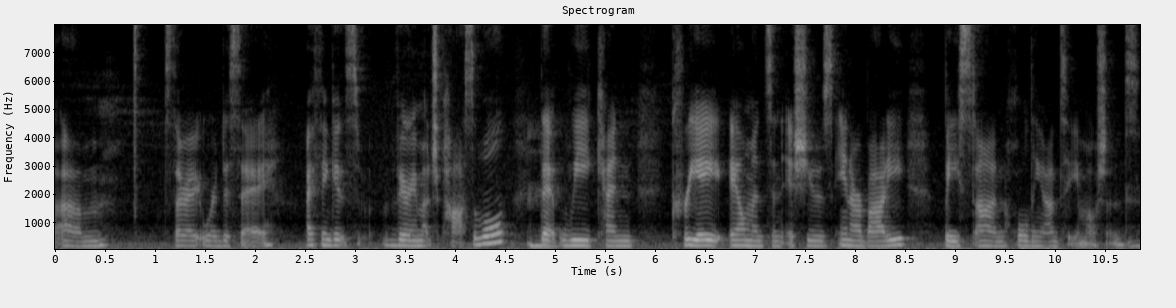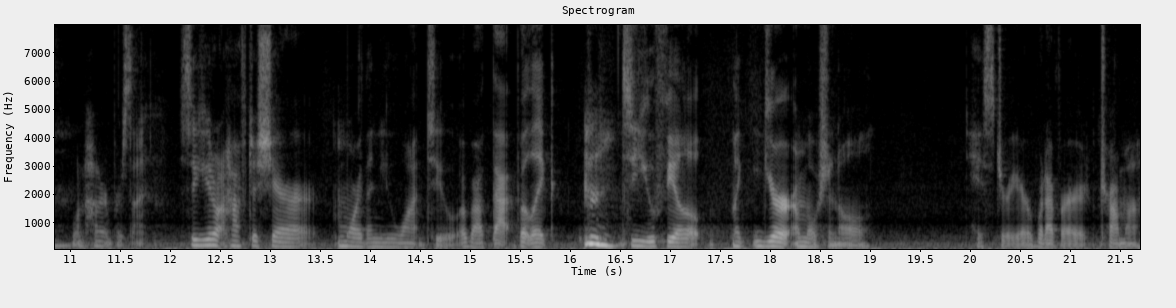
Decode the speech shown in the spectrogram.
um, what's the right word to say? I think it's very much possible that we can create ailments and issues in our body based on holding on to emotions 100%. So you don't have to share more than you want to about that, but like, so you feel like your emotional history or whatever trauma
